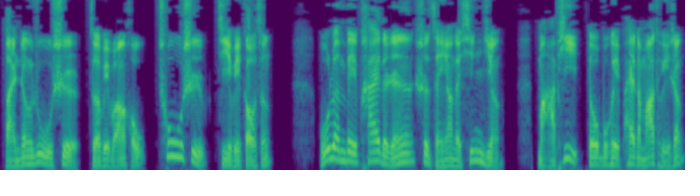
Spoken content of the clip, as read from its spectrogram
反正入世则为王侯，出世即为高僧。无论被拍的人是怎样的心境，马屁都不会拍到马腿上，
